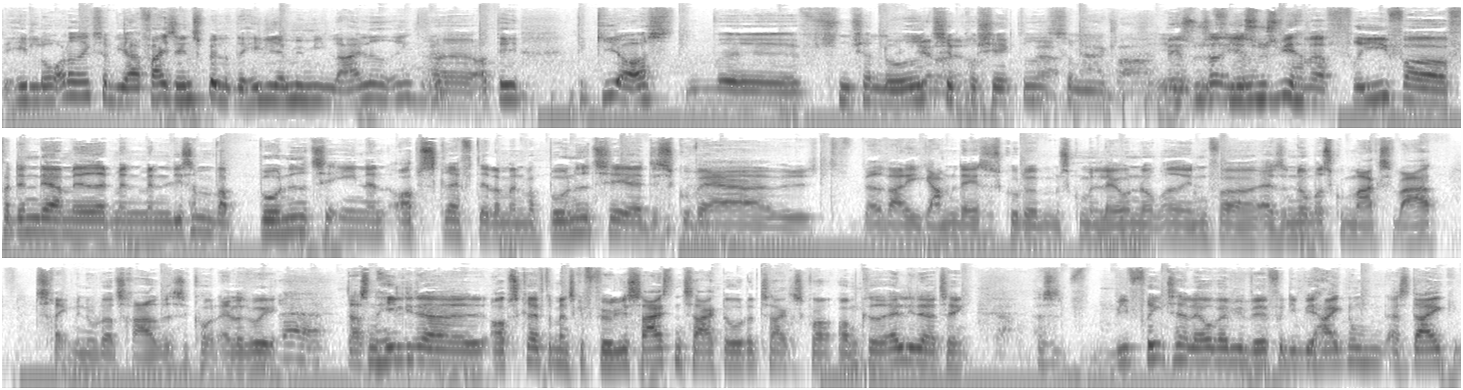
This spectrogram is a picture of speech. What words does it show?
det hele lortet, ikke? så vi har faktisk indspillet det hele hjemme i min lejlighed. Ikke? Øh, og det, det giver også, øh, synes jeg, noget noget til projektet. Ja. Som, Men jeg synes, jeg synes, vi har været frie for, for den der med, at man, man ligesom var bundet til en eller anden opskrift, eller man var bundet til, at det skulle være, øh, hvad var det i gamle dage, så skulle, det, skulle man lave nummeret inden for, altså nummeret skulle max vare 3 minutter og 30 sekunder, eller du ved, Ja. der er sådan hele de der opskrifter, man skal følge, 16 takt, 8 takt, omkød, alle de der ting. Ja. Altså, vi er fri til at lave, hvad vi vil, fordi vi har ikke nogen, altså der er ikke,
